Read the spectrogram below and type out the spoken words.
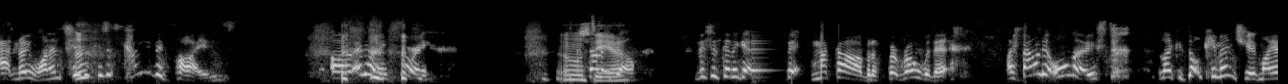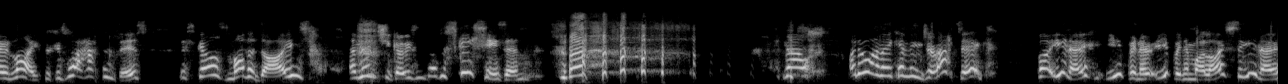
at no one, and two because it's COVID times. Uh, anyway, sorry. Oh dear. This is going to get a bit macabre, but roll with it. I found it almost like a documentary of my own life because what happens is this girl's mother dies, and then she goes and does a ski season. Now, I don't want to make anything dramatic, but you know, you've been you've been in my life, so you know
